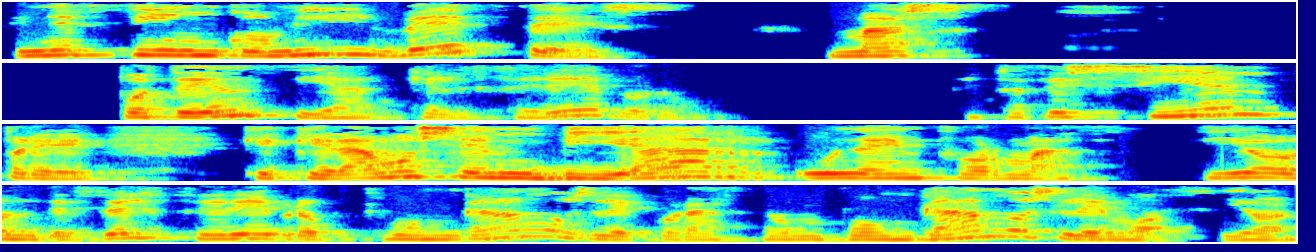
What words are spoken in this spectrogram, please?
tiene 5.000 veces más potencia que el cerebro. Entonces, siempre que queramos enviar una información desde el cerebro, pongámosle corazón, pongámosle emoción,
